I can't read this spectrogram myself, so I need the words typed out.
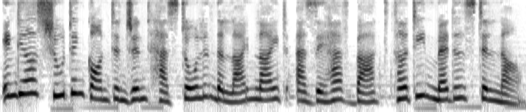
India's shooting contingent has stolen the limelight as they have bagged 13 medals till now.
